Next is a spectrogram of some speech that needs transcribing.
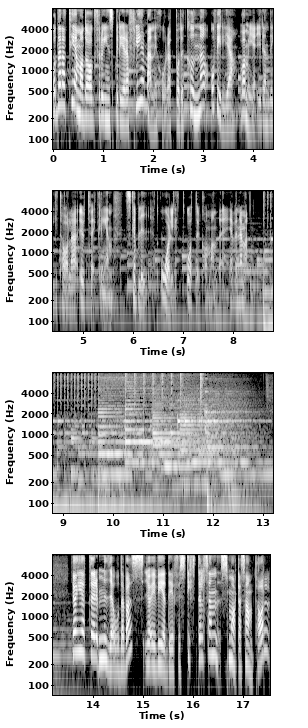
Och denna temadag för att inspirera fler människor att både kunna och vilja vara med i den digitala utvecklingen ska bli ett årligt återkommande evenemang. Jag heter Mia Odabas. Jag är VD för stiftelsen Smarta Samtal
